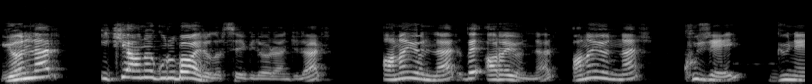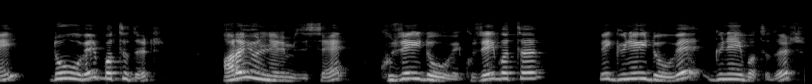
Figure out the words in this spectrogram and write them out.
Yönler iki ana gruba ayrılır sevgili öğrenciler ana yönler ve ara yönler. Ana yönler kuzey, güney, doğu ve batıdır. Ara yönlerimiz ise kuzeydoğu ve kuzeybatı ve güneydoğu ve güneybatıdır.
